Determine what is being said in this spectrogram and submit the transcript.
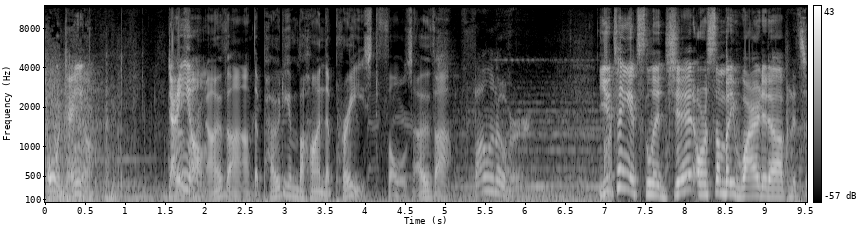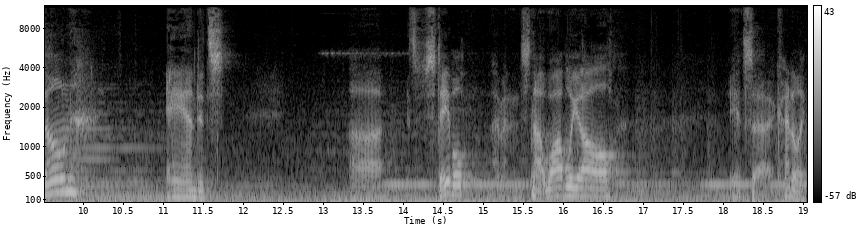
Oh, damn. Over and over, the podium behind the priest falls over. fallen over You think it's legit or somebody wired it up? on its own, and it's uh, it's stable. I mean, it's not wobbly at all. It's uh, kind of like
